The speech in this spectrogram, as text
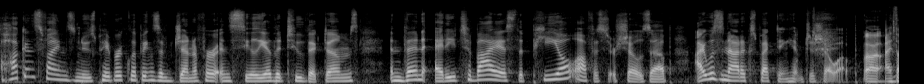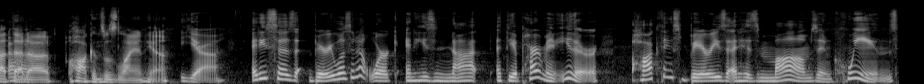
Hawkins finds newspaper clippings of Jennifer and Celia, the two victims, and then Eddie Tobias, the PO officer, shows up. I was not expecting him to show up. Uh, I thought that uh, Hawkins was lying. Yeah. Yeah. Eddie says Barry wasn't at work and he's not at the apartment either. Hawk thinks Barry's at his mom's in Queens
